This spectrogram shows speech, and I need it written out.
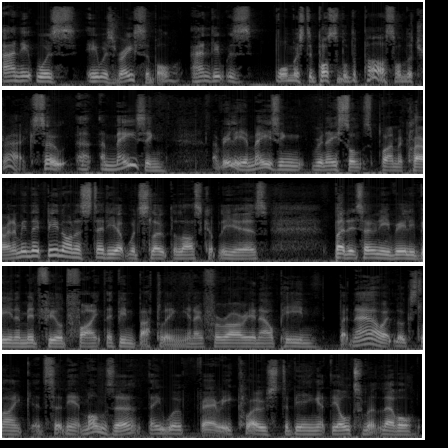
and it was it was raceable, and it was almost impossible to pass on the track. So uh, amazing, a really amazing renaissance by McLaren. I mean, they've been on a steady upward slope the last couple of years, but it's only really been a midfield fight. They've been battling, you know, Ferrari and Alpine. But now it looks like, certainly at Monza, they were very close to being at the ultimate level,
